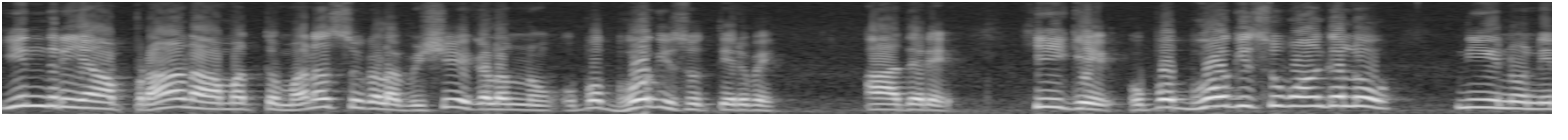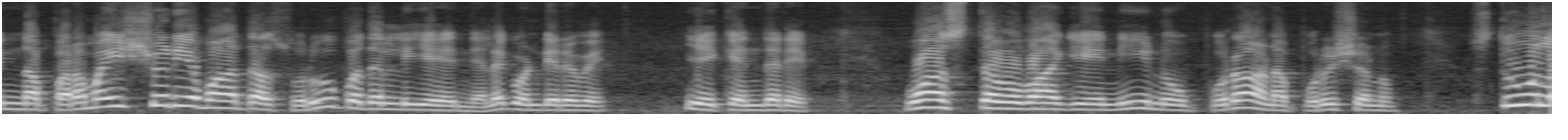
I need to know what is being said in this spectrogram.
ಇಂದ್ರಿಯ, ಪ್ರಾಣ ಮತ್ತು ಮನಸ್ಸುಗಳ ವಿಷಯಗಳನ್ನು ಉಪಭೋಗಿಸುತ್ತಿರುವೆ. ಆದರೆ ಹೀಗೆ ಉಪಭೋಗಿಸುವಾಗಲೂ ನೀನು ನಿನ್ನ ಪರಮೈಶ್ವರ್ಯವಾದ ಸ್ವರೂಪದಲ್ಲಿಯೇ ನೆಲೆಗೊಂಡಿರುವೆ. ಏಕೆಂದರೆ ವಾಸ್ತವವಾಗಿ ನೀನು ಪುರಾಣ ಪುರುಷನು, ಸ್ಥೂಲ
